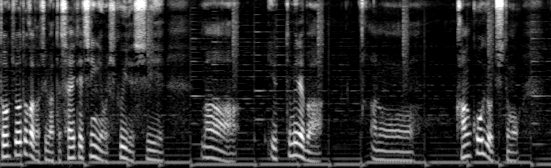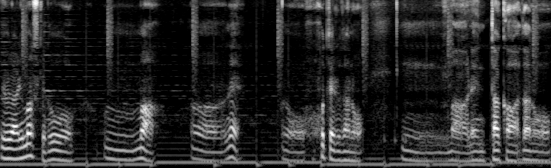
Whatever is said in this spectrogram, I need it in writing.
東京とかと違って最低賃金も低いですしまあ言ってみればあの観光業としてもいろいろありますけど、うん、まああねあのホテルだの、うん、まあレンタカーだの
